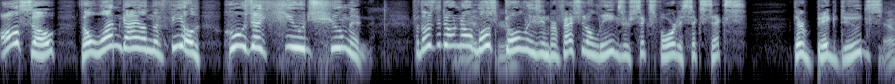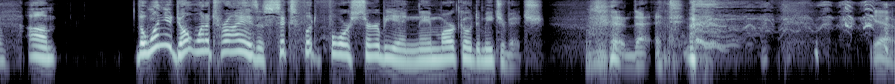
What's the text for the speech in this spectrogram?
Also, the one guy on the field who's a huge human. For those that don't know, most goalies in professional leagues are six four to six six. They're big dudes. Um, the one you don't want to try is a six foot four Serbian named Marko Dimitrovic. that, yeah.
